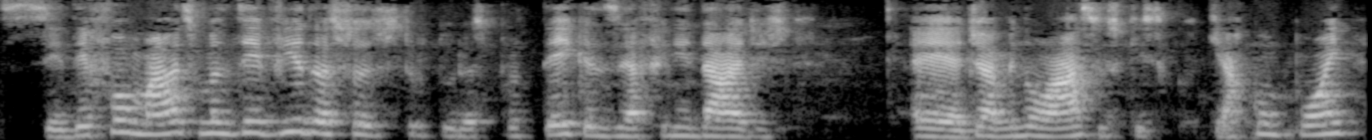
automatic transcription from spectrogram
ser deformados, mas devido às suas estruturas proteicas e afinidades é, de aminoácidos que, que a compõem,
